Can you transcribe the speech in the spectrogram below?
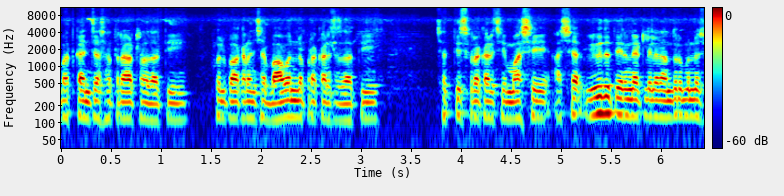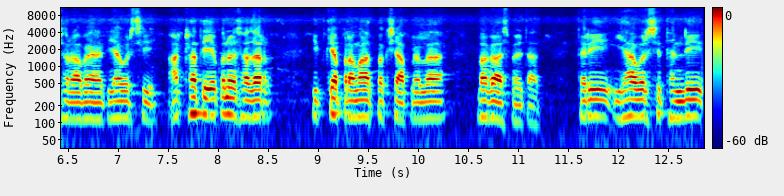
बदकांच्या सतरा अठरा जाती फुलपाखरांच्या बावन्न प्रकारच्या जाती छत्तीस प्रकारचे मासे अशा विविधतेने नटलेल्या नांदूर बनेश्वर अभयारण्यात यावर्षी अठरा ते एकोणीस हजार इतक्या प्रमाणात पक्षी आपल्याला बघायला मिळतात. तरी ह्यावर्षी थंडी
